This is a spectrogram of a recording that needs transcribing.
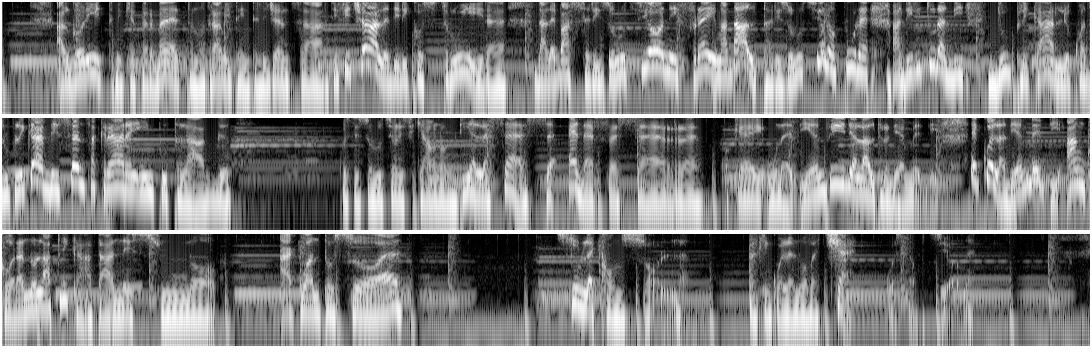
algoritmi che permettono tramite intelligenza artificiale di ricostruire dalle basse risoluzioni frame ad alta risoluzione oppure addirittura di duplicarli o quadruplicarli senza creare input lag. Queste soluzioni si chiamano DLSS ed FSR, ok? Una è di Nvidia, l'altra è di AMD. E quella di AMD ancora non l'ha applicata a nessuno. A quanto so, eh? Sulle console. Perché in quelle nuove c'è questa opzione.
